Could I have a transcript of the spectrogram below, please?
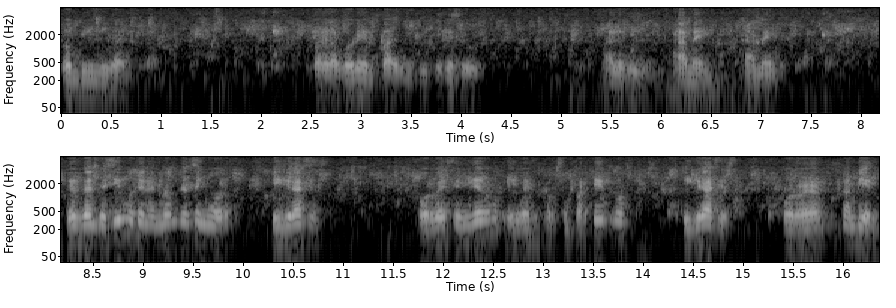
con dignidad. Para la gloria del Padre, en Cristo Jesús. Aleluya. Amén. Amén. Les bendecimos en el nombre del Señor y gracias por ver este video y gracias por compartirlo y gracias por orar también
